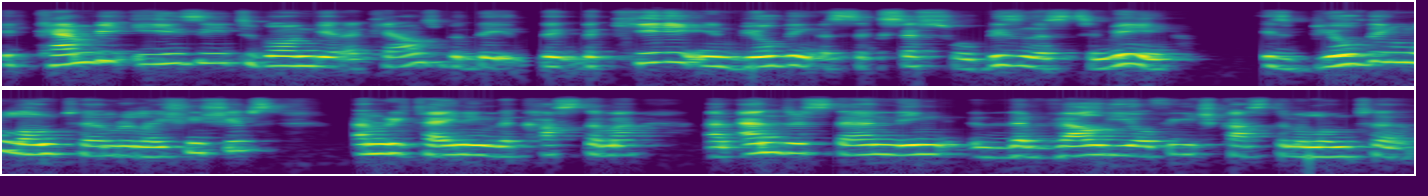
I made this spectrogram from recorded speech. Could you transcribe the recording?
it can be easy to go and get accounts, but the, the, the key in building a successful business to me is building long-term relationships and retaining the customer and understanding the value of each customer long term.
